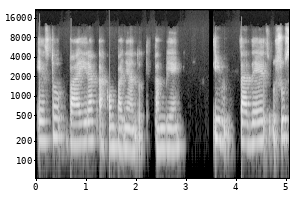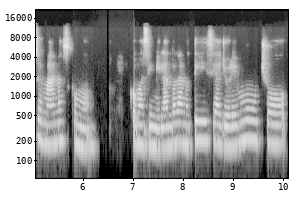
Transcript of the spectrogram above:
esto va a ir acompañándote también. Y tardé sus semanas como, como asimilando la noticia, lloré mucho,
